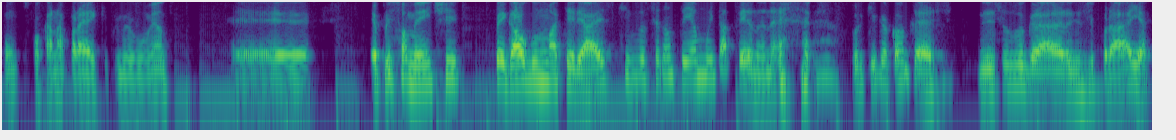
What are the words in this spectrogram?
vamos focar na praia aqui primeiro momento, é, é principalmente pegar alguns materiais que você não tenha muita pena, né? Porque o que acontece? Nesses lugares de praia,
